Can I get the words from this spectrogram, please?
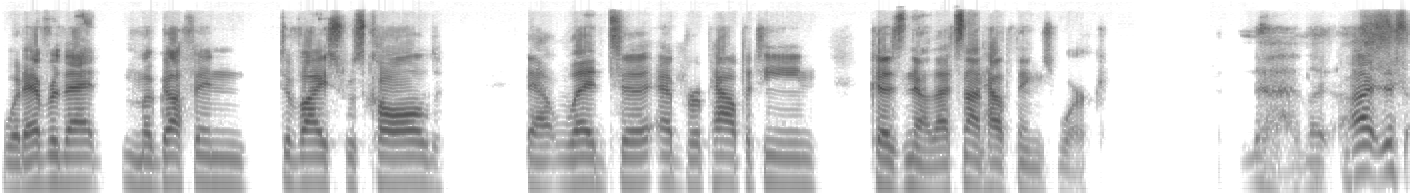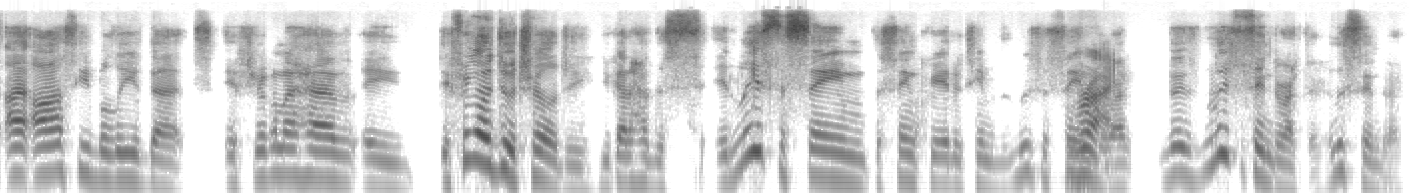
whatever that MacGuffin device was called that led to Emperor Palpatine. Because no, that's not how things work. like I this I honestly believe that if you're gonna have a if you're gonna do a trilogy, you gotta have this at least the same the same creative team, at least the same Right. direct- at least the same director, at least the same director.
